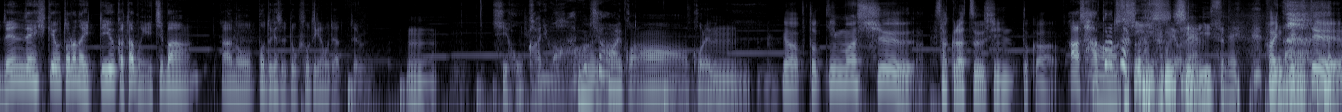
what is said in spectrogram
全然引けを取らないっていうか多分一番あのポッドキャストで独創的なことやってる。うん、し他にもあるんじゃないかな、これ、うん、いや特勤マッシュ桜通信とか。あ桜通信いいっすよ桜通信いいねっすね。入ってきて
